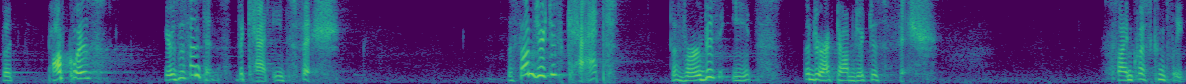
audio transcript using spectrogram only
but pop quiz, here's a sentence. The cat eats fish. The subject is cat, the verb is eats, the direct object is fish. Side quest complete.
